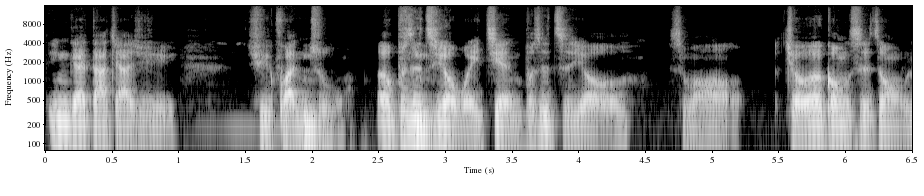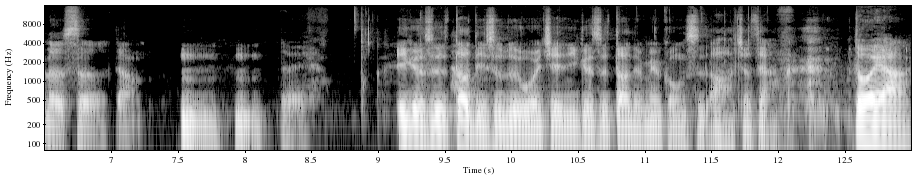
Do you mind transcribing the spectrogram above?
应该大家去去关注、嗯，而不是只有违建、嗯，不是只有什么九二共识这种垃圾这样。嗯嗯，对，一个是到底是不是违建，一个是到底有没有公司啊、哦，就这样。对啊，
